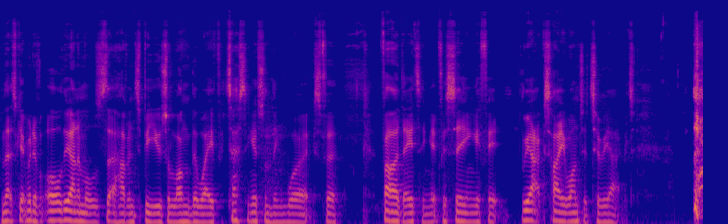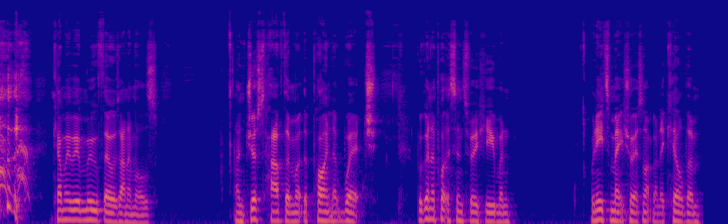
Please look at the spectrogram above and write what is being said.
And let's get rid of all the animals that are having to be used along the way for testing if something works, for validating it, for seeing if it reacts how you want it to react. Can we remove those animals and just have them at the point at which we're going to put this into a human? We need to make sure it's not going to kill them,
